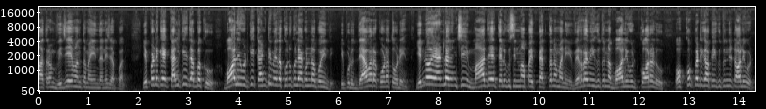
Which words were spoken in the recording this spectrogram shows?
మాత్రం విజయవంతమైందని చెప్పాలి. ఇప్పటికే కల్కి దెబ్బకు బాలీవుడ్కి కంటి మీద కునుకు లేకుండా పోయింది. ఇప్పుడు దేవర కూడా తోడైంది. ఎన్నో ఏండ్ల నుంచి మాదే తెలుగు సినిమాపై పెత్తనమని విర్రవీగుతున్న బాలీవుడ్ కోరలు ఒక్కొక్కటిగా పీకుతుంది టాలీవుడ్.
